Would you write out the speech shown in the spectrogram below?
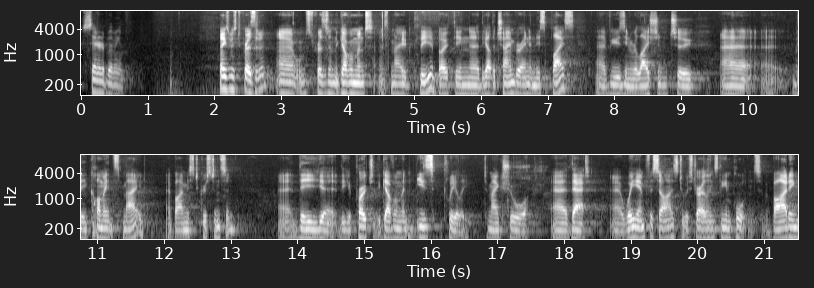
Senator Birmingham. Thanks, Mr President. Uh, well, Mr President, the government has made clear, both in uh, the other chamber and in this place, uh, views in relation to uh, uh, the comments made uh, by Mr Christensen. The, the approach of the government is clearly to make sure that we emphasise to Australians the importance of abiding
